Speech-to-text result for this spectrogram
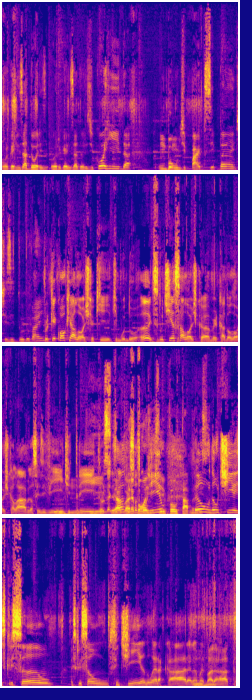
organizadores, organizadores de corrida, um boom de participantes e tudo vai. Porque qual que é a lógica que, que mudou? Antes não tinha essa lógica mercadológica lá, 1920, Uhum, 30, isso, organizar, e agora é bom corriam. voltar pra não, isso. né? não tinha inscrição. A inscrição se tinha, não era cara, era Uhum. mais barata.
